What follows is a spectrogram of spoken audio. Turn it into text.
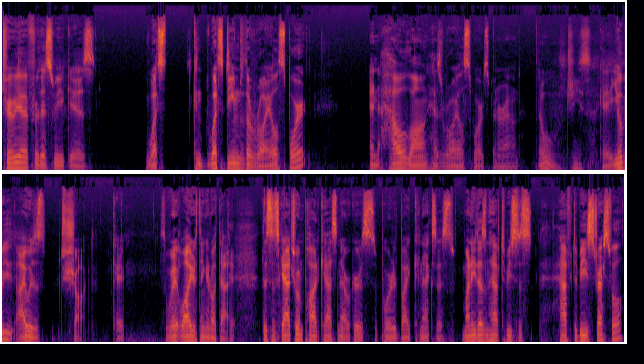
trivia for this week is what's can, what's deemed the royal sport, and how long has Royal Sports been around? Oh, jeez. Okay, you'll be. I was shocked. Okay, so wait, while you're thinking about that, Okay. the Saskatchewan Podcast Network is supported by Connexus. Money doesn't have to be sus- have to be stressful,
